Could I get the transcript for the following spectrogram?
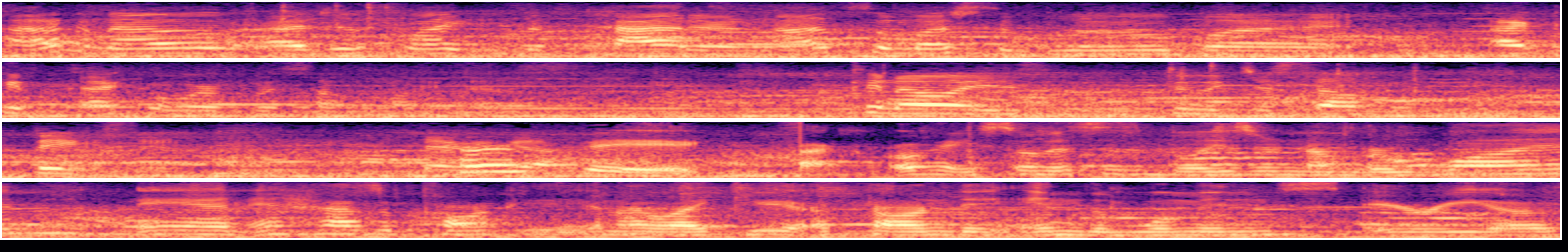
I don't know. I just like the pattern, not so much the blue, but I could I could work with something like this. You can always do it yourself and fix it. Perfect. Okay, so this is blazer number one, and it has a pocket, and I like it. I found it in the women's area.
